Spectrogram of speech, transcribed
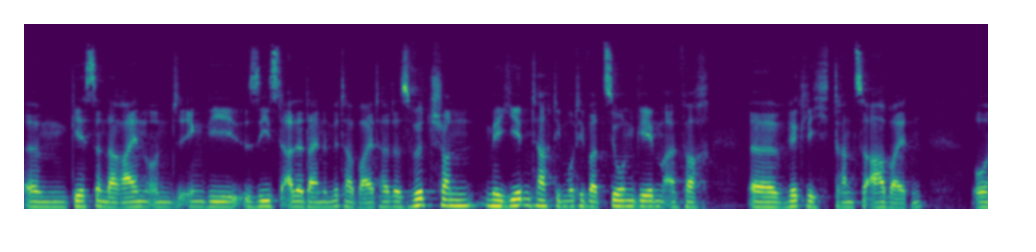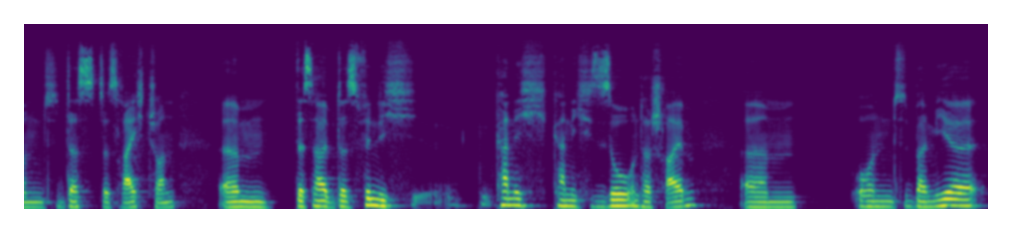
ähm, gehst dann da rein und irgendwie siehst alle deine Mitarbeiter. Das wird schon mir jeden Tag die Motivation geben, einfach äh, wirklich dran zu arbeiten. Und das, das reicht schon. Ähm, deshalb, das finde ich, kann ich, kann ich so unterschreiben. Ähm, und bei mir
